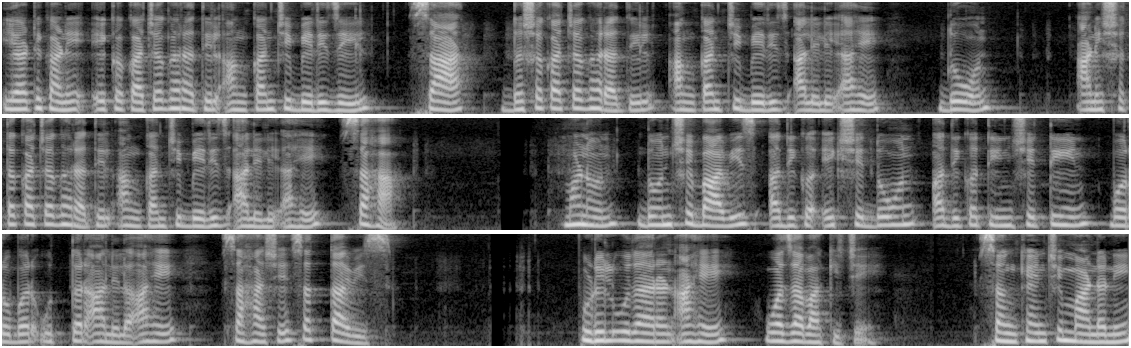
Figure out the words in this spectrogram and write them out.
या ठिकाणी एककाच्या घरातील अंकांची बेरीज येईल. सात दशकाच्या घरातील अंकांची बेरीज आलेली आहे. दोन आणि शतकाच्या घरातील अंकांची बेरीज आलेली आहे. सहा. म्हणून दोनशे बावीस अधिक एकशे दोन अधिक तीनशे तीन बरोबर उत्तर आलेलं आहे सहाशे सत्तावीस पुढील उदाहरण आहे वजाबाकीचे. संख्यांची मांडणी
